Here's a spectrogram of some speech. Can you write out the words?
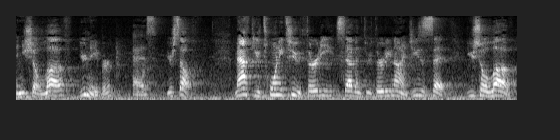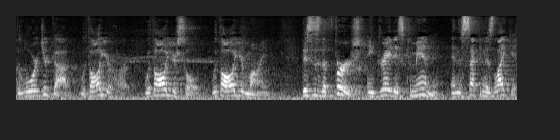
and you shall love your neighbor as yourself. Matthew 22 37 through 39. Jesus said, You shall love the Lord your God with all your heart, with all your soul, with all your mind. This is the first and greatest commandment, and the second is like it.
